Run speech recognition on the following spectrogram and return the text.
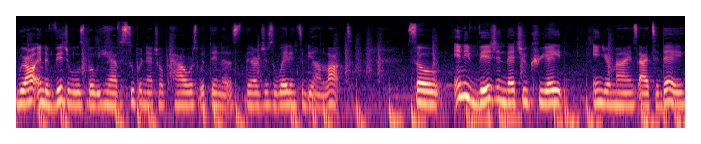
we're all individuals but we have supernatural powers within us that are just waiting to be unlocked. So any vision that you create in your mind's eye today,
